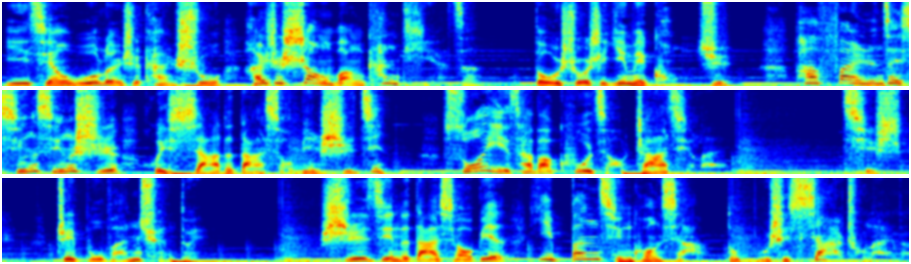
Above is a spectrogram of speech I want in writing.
以前无论是看书还是上网看帖子，都说是因为恐惧，怕犯人在行刑时会吓得大小便失禁，所以才把裤脚扎起来。其实这不完全对，失禁的大小便一般情况下都不是吓出来的。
